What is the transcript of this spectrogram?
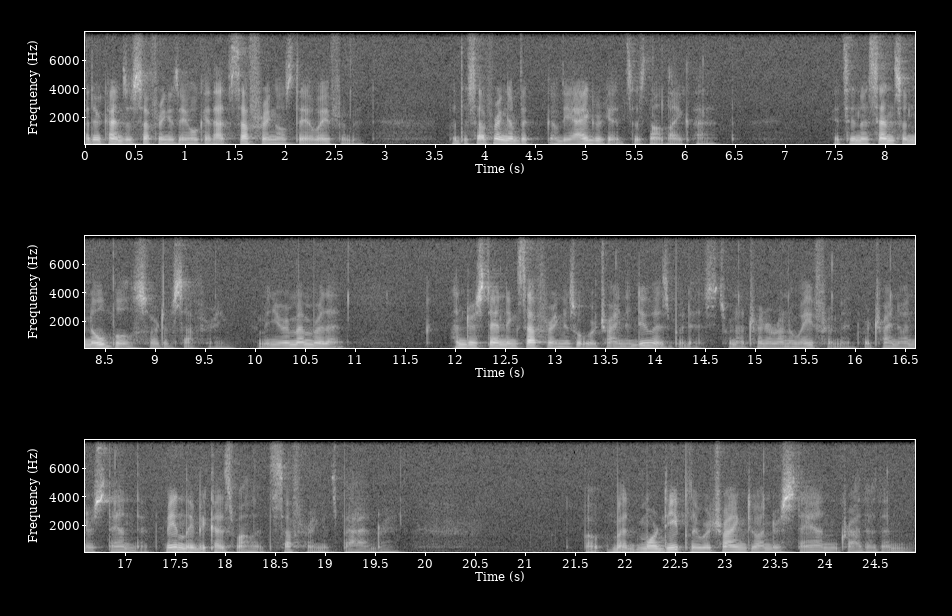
Other kinds of suffering is say, okay, that's suffering. I'll stay away from it. But the suffering of the of the aggregates is not like that. It's in a sense a noble sort of suffering. I mean, you remember that understanding suffering is what we're trying to do as Buddhists. We're not trying to run away from it. We're trying to understand it. Mainly because, well, it's suffering, it's bad, right? But, but more deeply, we're trying to understand rather than,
